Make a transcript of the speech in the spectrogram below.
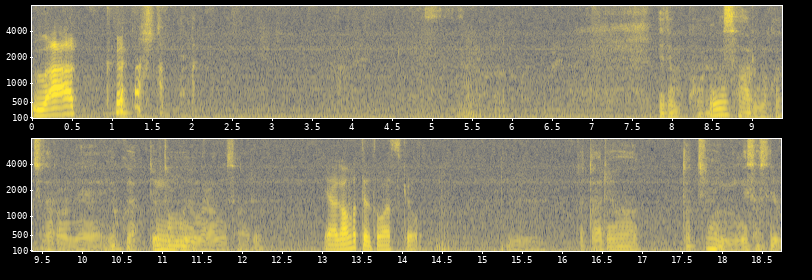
うわえでもこれはサールの勝ちだろうね。よくやってると思うよ、マラングサール、いや頑張ってると思います今日。うん、だってあれはタッチライン逃げさせれば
